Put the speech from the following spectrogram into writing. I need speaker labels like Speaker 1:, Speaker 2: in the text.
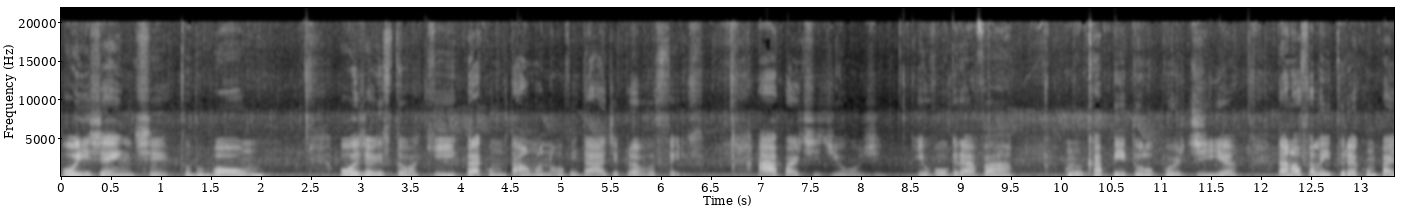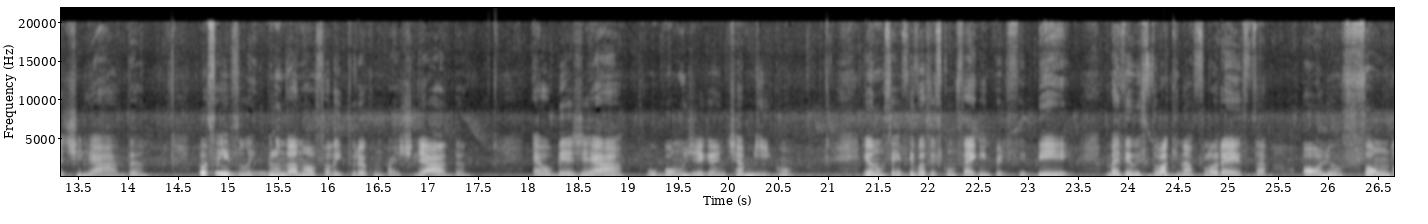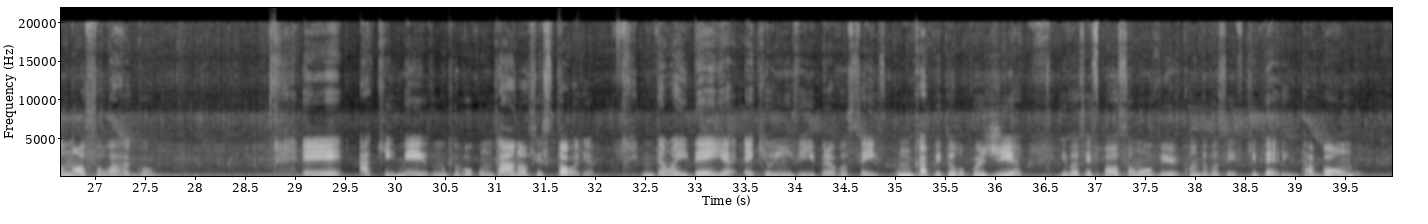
Speaker 1: Oi, gente, tudo bom? Hoje eu estou aqui para contar uma novidade para vocês. A partir de hoje, eu vou gravar um capítulo por dia da nossa leitura compartilhada. Vocês lembram da nossa leitura compartilhada? É o BGA, o Bom Gigante Amigo. Eu não sei se vocês conseguem perceber, mas eu estou aqui na floresta. Olha o som do nosso lago. É aqui mesmo que eu vou contar a nossa história. Então a ideia é que eu envie para vocês um capítulo por dia e vocês possam ouvir quando vocês quiserem, tá bom?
